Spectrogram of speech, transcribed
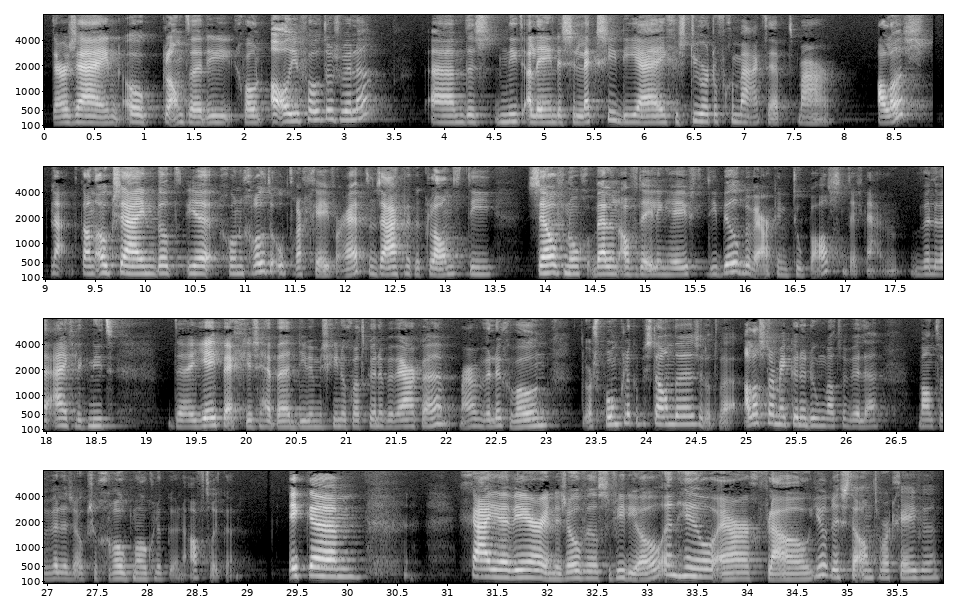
Er zijn ook klanten die gewoon al je foto's willen. Ehm, dus niet alleen de selectie die jij gestuurd of gemaakt hebt, maar alles. Nou, het kan ook zijn dat je gewoon een grote opdrachtgever hebt, een zakelijke klant die zelf nog wel een afdeling heeft die beeldbewerking toepast. Dan zegt, nou, willen we eigenlijk niet de JPEG'jes hebben die we misschien nog wat kunnen bewerken, maar we willen gewoon oorspronkelijke bestanden, zodat we alles daarmee kunnen doen wat we willen, want we willen ze ook zo groot mogelijk kunnen afdrukken. Ik ehm, ga je weer in de zoveelste video een heel erg flauw juristenantwoord geven.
